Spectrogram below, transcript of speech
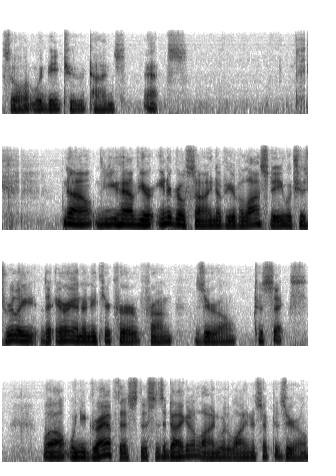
So it would be 2 times x. Now, you have your integral sign of your velocity, which is really the area underneath your curve from 0 to 6. Well, when you graph this, this is a diagonal line with a y-intercept of 0,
